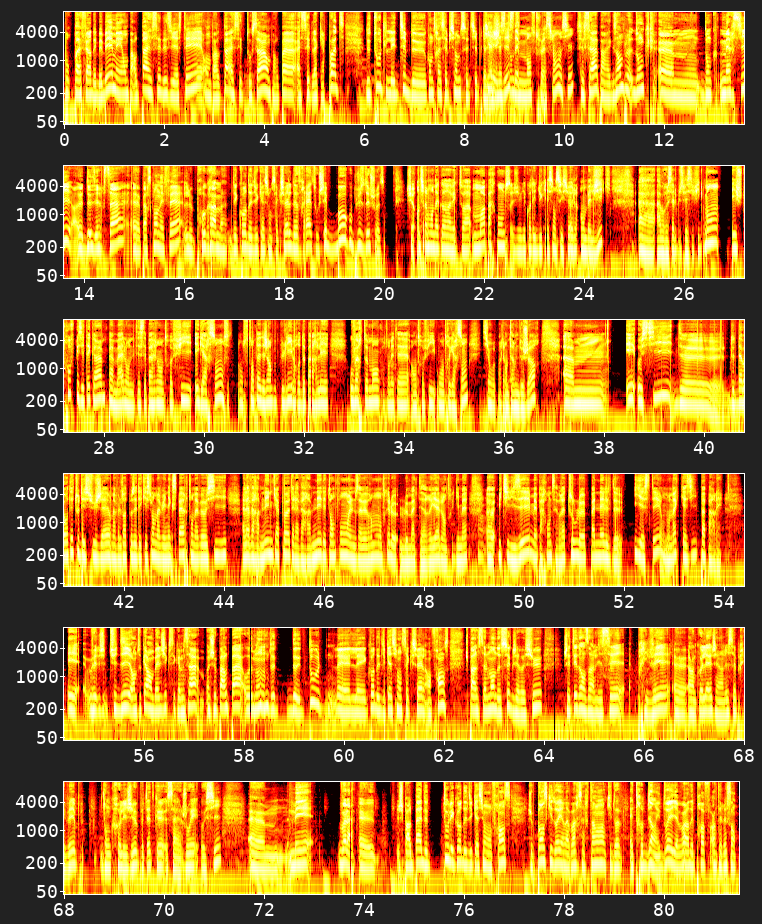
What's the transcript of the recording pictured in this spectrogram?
pour pas faire des bébés, mais on parle pas assez des IST, on parle pas assez de tout ça, on parle pas assez de la capote, de tous les types de contraception de ce type De qui la gestion des menstruations aussi. C'est ça, par exemple. Donc, euh, donc merci euh, de dire ça, euh, parce qu'en effet, le programme des cours d'éducation sexuelle devrait toucher beaucoup plus de choses. Je suis entièrement d'accord avec toi. Moi, par contre, j'ai eu les cours d'éducation sexuelle en Belgique, euh, à Bruxelles plus spécifiquement. Et je trouve qu'ils étaient quand même pas mal. On était séparés entre filles et garçons. On se, on se sentait déjà un peu plus libre de parler ouvertement quand on était entre filles ou entre garçons, si on veut parler en termes de genre. Euh, et aussi de de- d'aborder tous des sujets. On avait le droit de poser des questions. On avait une experte. On avait aussi, elle avait ramené une capote. Elle avait ramené des tampons. Elle nous avait vraiment montré le, le matériel entre guillemets euh, utilisé. Mais par contre, c'est vrai tout le panel de IST, on n'en a quasi pas parlé. Et euh, tu dis, en tout cas en Belgique, c'est comme ça. Je parle pas au nom de, de tous les, cours d'éducation sexuelle en France. Je parle seulement de ceux que j'ai reçus. J'étais dans un lycée privé, euh, un collège et un lycée privé, donc religieux. Peut-être que ça joué aussi. Euh, mais voilà, euh, je parle pas de tous les cours d'éducation en France. Je pense qu'il doit y en avoir certains qui doivent être bien. Il doit y avoir des profs intéressants.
